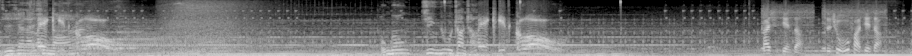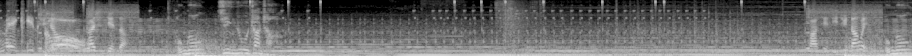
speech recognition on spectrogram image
接下来是哪？童工进入战场。Make it glow。开始建造，此处无法建造。Make it glow。开始建造。童工进入战场。发现敌军单位，红工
